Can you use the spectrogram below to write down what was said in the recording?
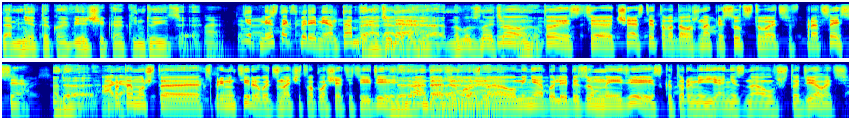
Там нет такой вещи, как интуиция. Нет места экспериментам. Ну, типа, да. да, ну вот знаете, Ну, ну, то есть, э, часть этого должна присутствовать в процессе. да. Ага. Потому что экспериментировать значит воплощать эти идеи. Да, да, Даже да, можно. да. У меня были безумные идеи, с которыми я не знал, что делать.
